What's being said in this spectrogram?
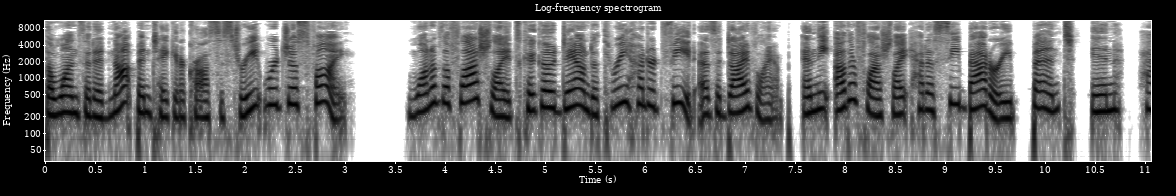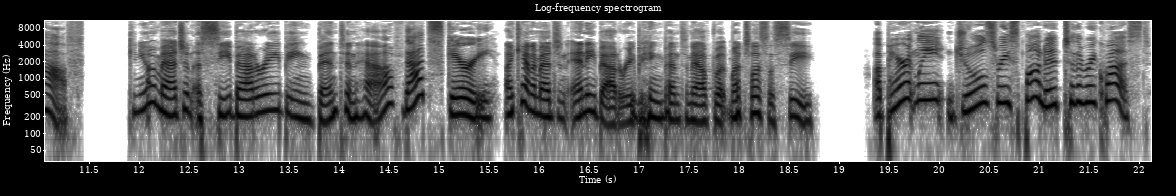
The ones that had not been taken across the street were just fine. One of the flashlights could go down to 300 feet as a dive lamp, and the other flashlight had a C battery bent in half. Can you imagine a C battery being bent in half? That's scary. I can't imagine any battery being bent in half, but much less a C. Apparently, Jules responded to the request.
